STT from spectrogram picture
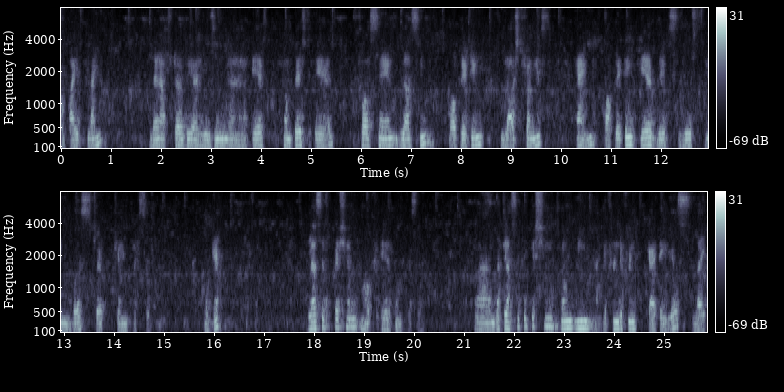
a pipeline. Then after we are using uh, air compressed air for sand blasting, operating blast furnace and operating air brakes used in bus, truck, train, etc. Okay. Classification of air compressor. And the classification come in different different categories like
